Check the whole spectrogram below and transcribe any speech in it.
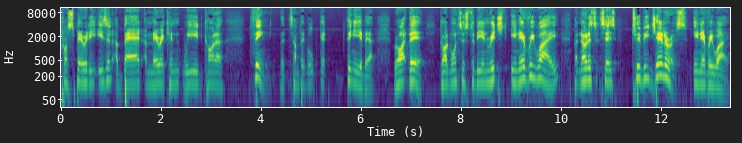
Prosperity isn't a bad American weird kind of thing that some people get thingy about. Right there. God wants us to be enriched in every way, but notice it says to be generous in every way.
